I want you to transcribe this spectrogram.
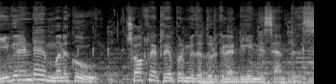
ఇవి రెండే మనకు చాక్లెట్ రేపర్ మీద దొరికిన డిఎన్ఏ శాంపిల్స్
